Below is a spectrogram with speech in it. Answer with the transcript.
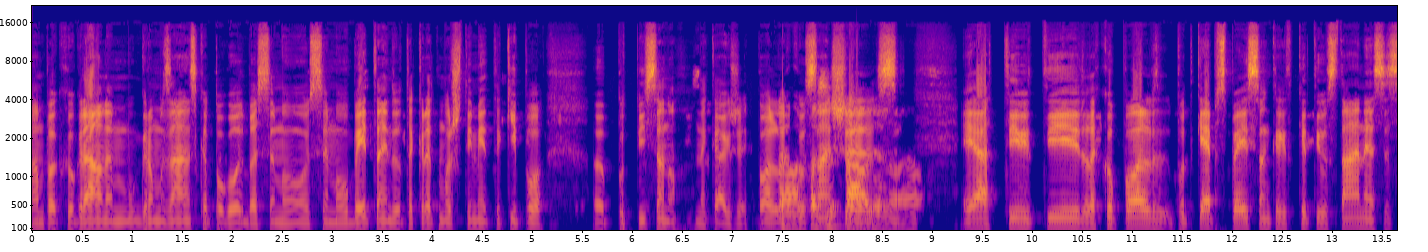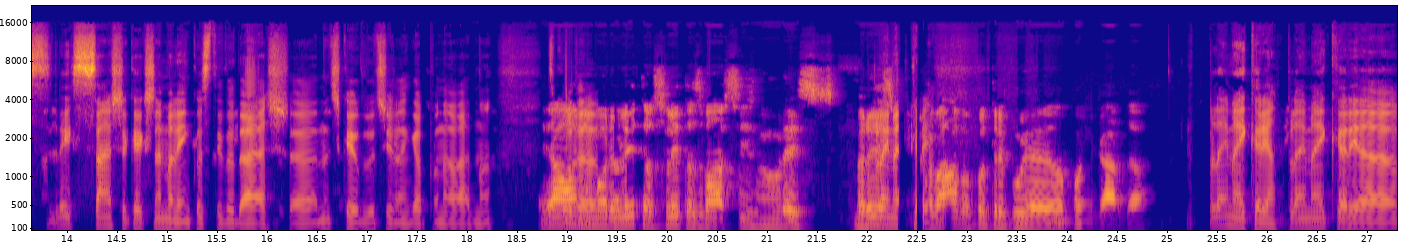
ampak v glavnem gromozanska pogodba se mu, se mu obeta in do takrat moraš imeti ekipo uh, podpisano, nekakže. Pa ja, lahko ja, sam še. Ja. Ja, ti, ti lahko pol pod cap spaceom, ki ti ostane, se sam še kakšne malenkosti dodajaš, uh, nič kaj odločilenega ponavadno. Uh, Ja, oni da... morajo letos, letos vas iznu res, res krvavo potrebujejo Poingarda. Playmakerja, playmakerja,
